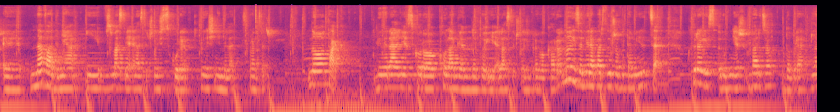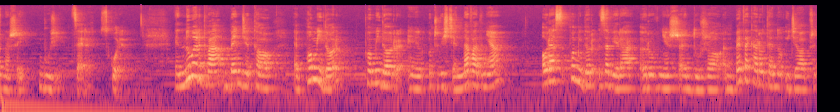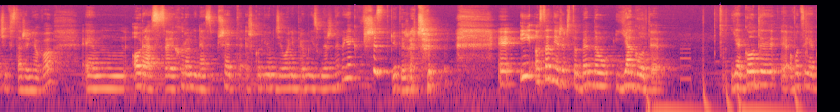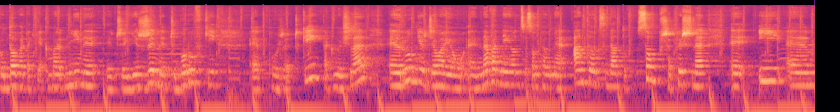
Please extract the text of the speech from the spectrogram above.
nawadnia i wzmacnia elastyczność skóry, o się nie mylę, sprawdzasz. No tak, generalnie skoro kolagen, no to i elastyczność brawo Karo. No i zawiera bardzo dużo witaminy C, która jest również bardzo dobra dla naszej buzi, cery, skóry. Numer dwa będzie to e, pomidor. Pomidor y, oczywiście nawadnia, oraz pomidor zawiera również dużo beta-karotenu i działa przeciwstarzeniowo oraz chroni nas przed szkodliwym działaniem promieni słonecznych, tak jak wszystkie te rzeczy. E, I ostatnia rzecz to będą jagody. Jagody, e, owoce jagodowe, takie jak maliny, e, czy jeżyny, czy borówki, porzeczki, tak myślę. E, również działają e, nawadniająco, są pełne antyoksydantów, są przepyszne i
